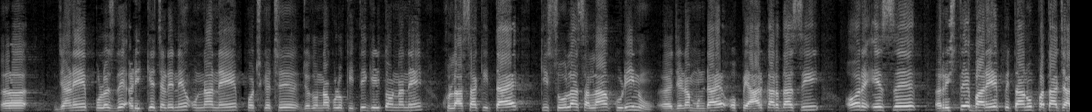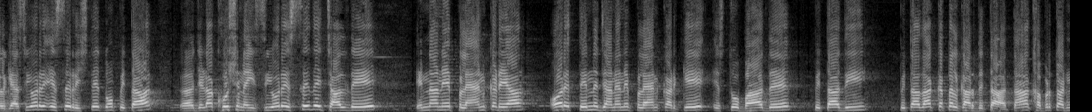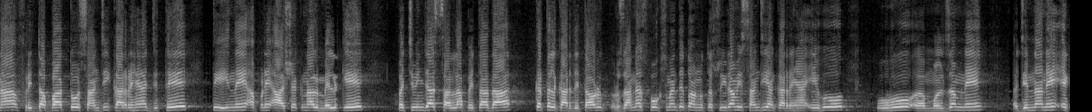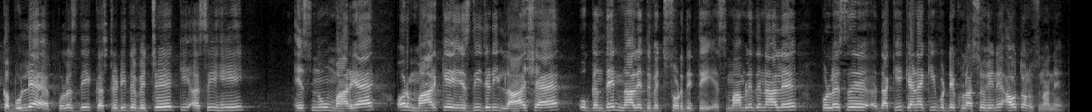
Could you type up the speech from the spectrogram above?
ਅ, ਜਾਣੇ ਪੁਲਿਸ ਦੇ ਅੜਿੱਕੇ ਚੜੇ ਨੇ, ਉਹਨਾਂ ਨੇ ਪੁੱਛਗਿੱਛ ਜਦੋਂ ਉਹਨਾਂ ਕੋਲੋਂ ਕੀਤੀ ਗਈ ਤਾਂ ਉਹਨਾਂ ਨੇ ਖੁਲਾਸਾ ਕੀਤਾ ਹੈ ਕਿ 16 ਸਾਲਾਂ ਕੁੜੀ ਨੂੰ ਜਿਹੜਾ ਮੁੰਡਾ ਹੈ, ਉਹ ਪਿਆਰ ਕਰਦਾ ਸੀ ਔਰ ਇਸ ਰਿਸ਼ਤੇ ਬਾਰੇ ਪਿਤਾ ਨੂੰ ਪਤਾ ਚੱਲ ਗਿਆ ਸੀ ਔਰ ਇਸ ਰਿਸ਼ਤੇ ਤੋਂ ਪਿਤਾ ਜਿਹੜਾ ਖੁਸ਼ ਨਹੀਂ ਸੀ ਔਰ ਇਸੇ ਦੇ ਚੱਲਦੇ ਇਹਨਾਂ ਨੇ ਪਲਾਨ ਘੜਿਆ ਔਰ ਤਿੰਨ ਜਣਿਆਂ ਨੇ ਪਲਾਨ ਘੜ ਕੇ ਇਸ ਤੋਂ ਬਾਅਦ ਪਿਤਾ ਦੀ ਪਿਤਾ ਦਾ ਕਤਲ ਕਰ ਦਿੱਤਾ। ਤਾਂ ਖਬਰ ਤੁਹਾਡੇ ਨਾਲ ਫਰੀਦਾਬਾਦ ਤੋਂ ਸਾਂਝੀ ਕਰ ਰਹੇ ਹਾਂ, ਜਿੱਥੇ ਧੀ ਨੇ ਆਪਣੇ ਆਸ਼ਿਕ ਨਾਲ ਮਿਲ ਕੇ 55 ਸਾਲਾ ਪਿਤਾ ਦਾ ਕਤਲ ਕਰ ਦਿੱਤਾ। ਔਰ ਰੋਜ਼ਾਨਾ ਸਪੋਕਸਮੈਨ ਤੇ ਤੁਹਾਨੂੰ ਤਸਵੀਰਾਂ ਵੀ ਸਾਂਝੀਆਂ ਕਰ ਰਹੇ ਹਾਂ। ਇਹੋ, ਉਹ ਮੁਲਜ਼ਮ ਨੇ, ਜਿਨ੍ਹਾਂ ਨੇ ਇਹ ਕਬੂਲਿਆ ਹੈ। ਪੁਲਿਸ ਦੀ ਕਸਟਡੀ ਦੇ ਵਿੱਚ ਕਿ ਅਸੀਂ ਹੀ ਇਸ ਨੂੰ ਮਾਰਿਆ ਔਰ ਮਾਰ ਕੇ ਇਸ ਦੀ ਜਿਹੜੀ লাশ ਹੈ, ਉਹ ਗੰਦੇ ਨਾਲੇ ਦੇ ਵਿੱਚ ਸੁੱਟ ਦਿੱਤੀ। ਇਸ ਮਾਮਲੇ ਦੇ ਨਾਲ ਪੁਲਿਸ ਦਾ ਕੀ ਕਹਿਣਾ ਕੀ ਵੱਡੇ ਖੁਲਾਸੇ ਹੋਏ ਨੇ? ਆਓ ਤੁਹਾਨੂੰ ਸੁਣਾਉਂਦੇ ਹਾਂ।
